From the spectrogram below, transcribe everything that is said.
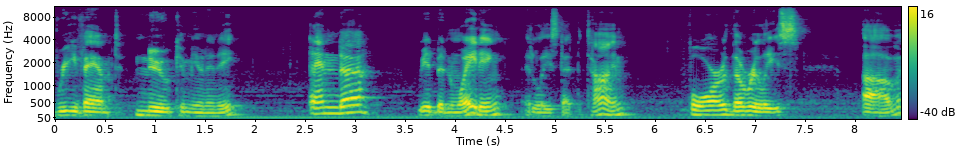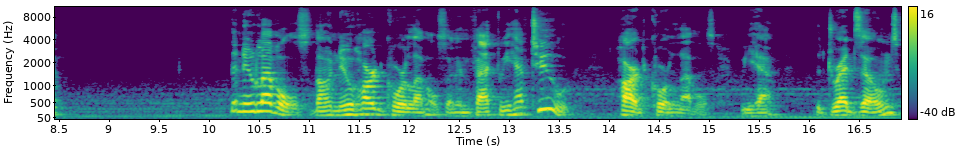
revamped new community, and uh, we had been waiting, at least at the time, for the release of the new levels, the new hardcore levels. And in fact, we have two hardcore levels. We have the Dread Zones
